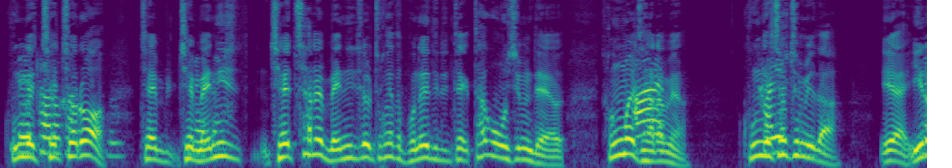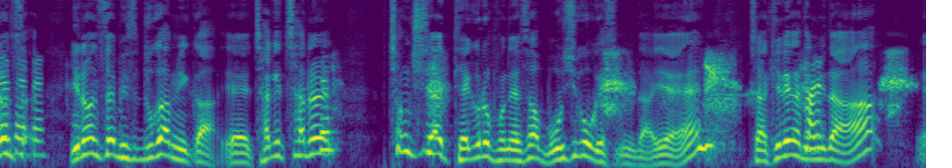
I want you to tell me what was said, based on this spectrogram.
국내 네, 최초로. 제, 제 네네. 매니 제 차를 매니저를 통해서 보내드릴 테니 타고 오시면 돼요. 정말 아, 잘하면 국내 가겠습니다. 최초입니다. 예, 이런 서, 네네네. 이런 서비스 누가 합니까? 예, 자기 차를 네. 청취자 댁으로 보내서 모시고 오겠습니다. 예, 자 기대가 됩니다. 예,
